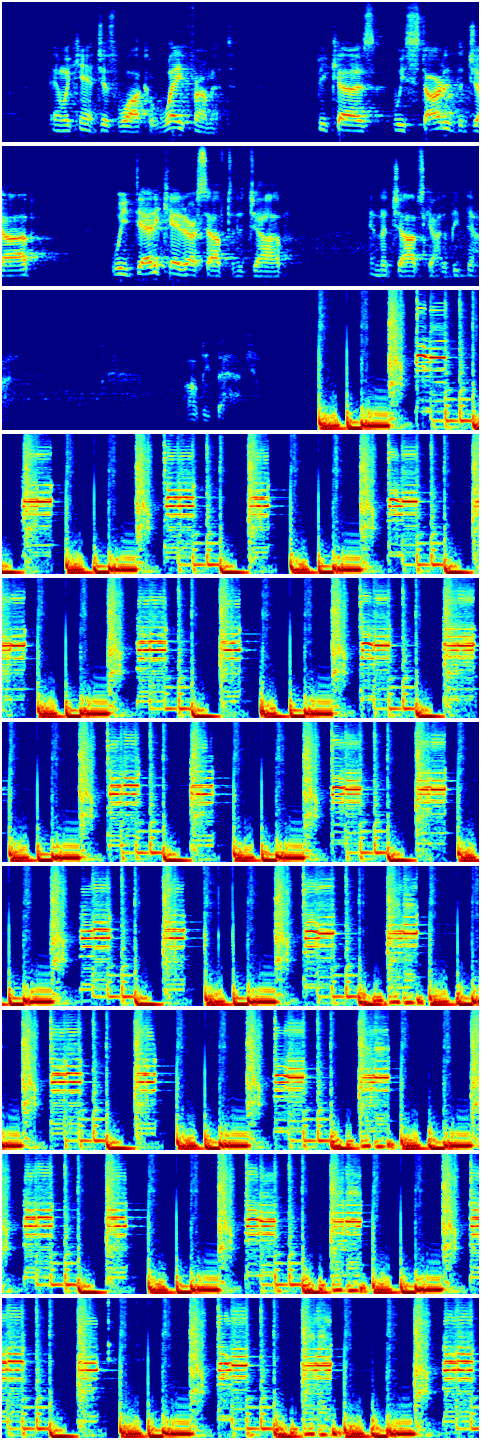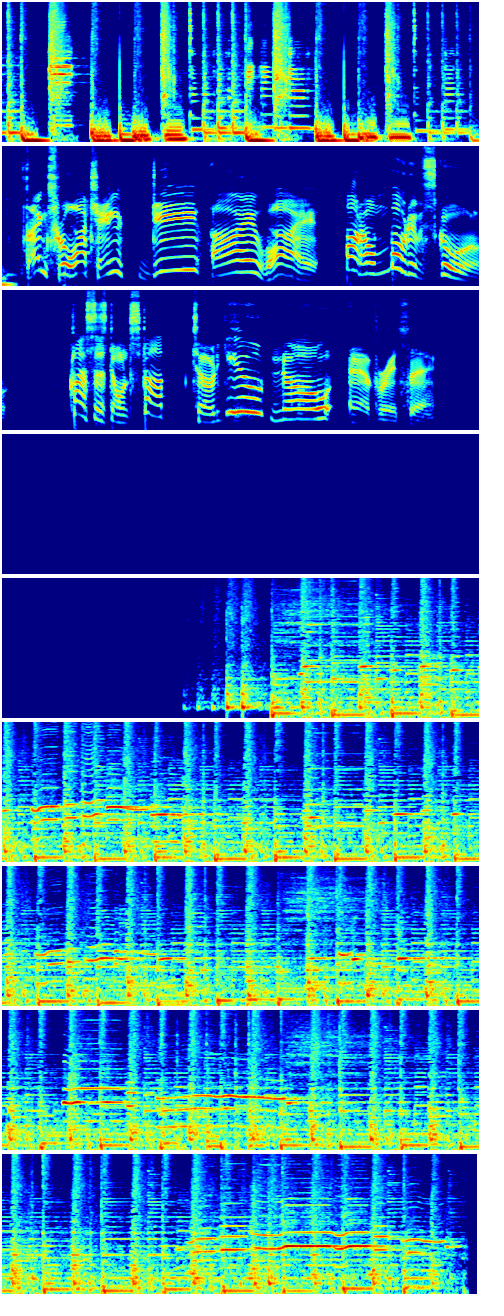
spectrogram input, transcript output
And we can't just walk away from it. Because we started the job, we dedicated ourselves to the job, and the job's got to be done. I'll be back. For watching DIY Automotive School. Classes don't stop till you know everything.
